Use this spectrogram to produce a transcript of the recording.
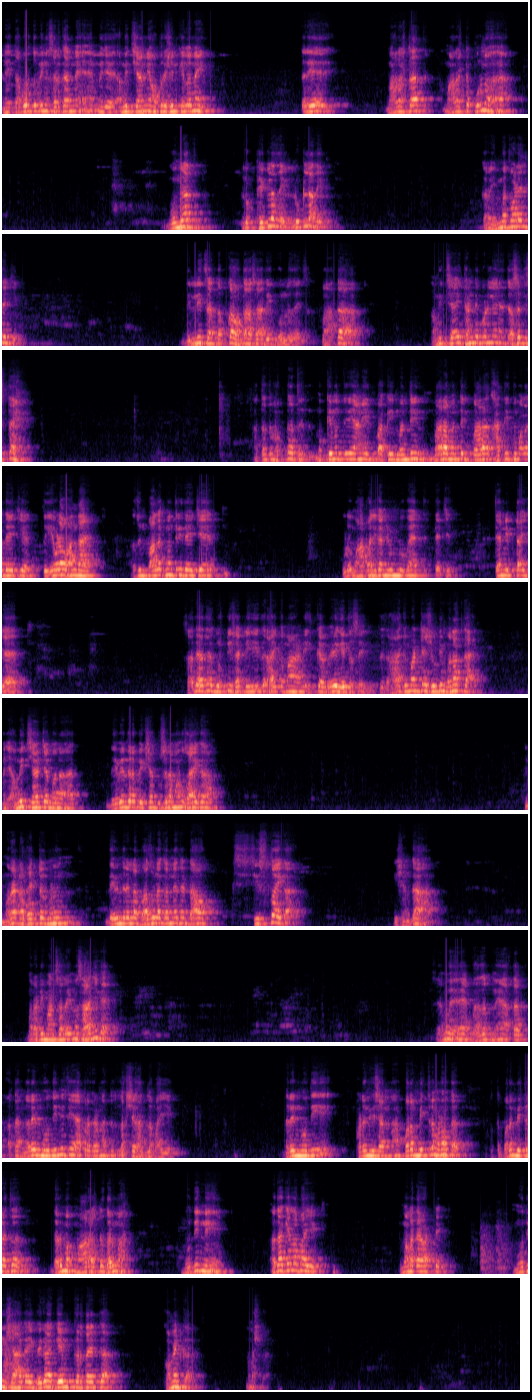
आणि ताबडतोबीने सरकारने म्हणजे अमित शहाने ऑपरेशन केलं नाही तर हे महाराष्ट्रात महाराष्ट्र पूर्ण गोंधळात लोक फेकला जाईल लुटला जाईल. कारण हिंमत वाढेल त्याची. दिल्लीचा दबका होता असं आधी बोललं जायचं. पण आता अमित शहाही थंडे पडले असं दिसत आहे आता तर फक्त मुख्यमंत्री आणि बाकी मंत्री बारा मंत्री बारा खाती तुम्हाला द्यायची आहेत. तर एवढा वांदा आहे. अजून पालकमंत्री द्यायचे आहेत. पुढे महापालिका निवडणूक आहेत त्याचे त्या निपटायच्या आहेत. साध्या साध्या गोष्टीसाठी जर हायकमांड इतका वेळ घेत असेल तर हायकमांडच्या शेवटी मनात काय? म्हणजे अमित शहाच्या मनात देवेंद्रपेक्षा दुसरा माणूस आहे का? मराठा फॅक्टर म्हणून देवेंद्रला बाजूला करण्याचा डाव शिजतोय का? ही शंका मराठी माणसाला येणं साहजिक आहे. त्यामुळे भाजपने आता आता नरेंद्र मोदींनीच या प्रकरणात लक्ष घातलं पाहिजे. नरेंद्र मोदी फडणवीसांना परममित्र म्हणवतात. फक्त परममित्राचा धर्म महाराष्ट्र धर्म मोदींनी अदा केला पाहिजे. तुम्हाला काय वाटते मोदी शहा काही वेगळा गेम करतायत का? कॉमेंट करा. नमस्कार.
